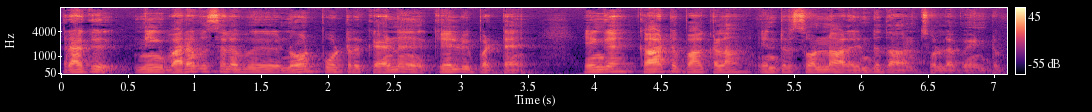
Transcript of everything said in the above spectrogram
ரகு நீ வரவு செலவு நோட் போட்டிருக்கேன்னு கேள்விப்பட்டேன். எங்க? காட்டு பார்க்கலாம் என்று சொன்னால் என்று தான் சொல்ல வேண்டும்.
